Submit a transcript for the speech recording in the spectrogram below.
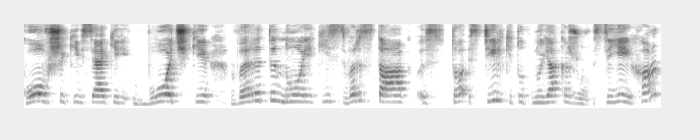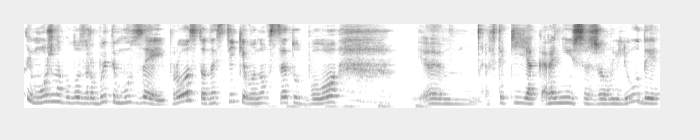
Ковшики всякі, бочки, веретено, якийсь верстак. Стільки тут, ну я кажу, з цієї хати можна було зробити музей. Просто настільки воно все тут було ем, в такі, як раніше жили люди.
